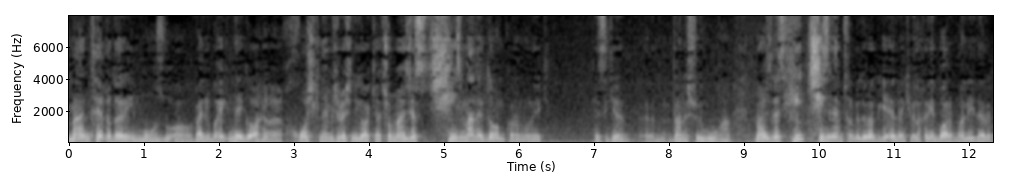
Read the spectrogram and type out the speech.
منطق داره این موضوع ولی با یک نگاه خشک نمیشه بهش نگاه کرد. چون مجلس چیز من ادعا می‌کنم اون یک کسی که دانشجوی حقوقم. مجلس هیچ چیزی نمی‌تونه به دولت بگه الا که بالاخره یه بار مالی داره.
